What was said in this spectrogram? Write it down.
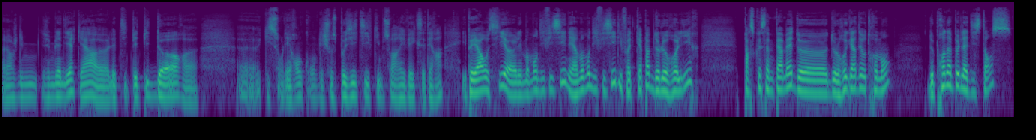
Alors j'aime bien dire qu'il y a euh, les petites pépites d'or, euh, qui sont les rencontres, les choses positives qui me sont arrivées, etc. Il peut y avoir aussi les moments difficiles. Et un moment difficile, il faut être capable de le relire parce que ça me permet de, de le regarder autrement, de prendre un peu de la distance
